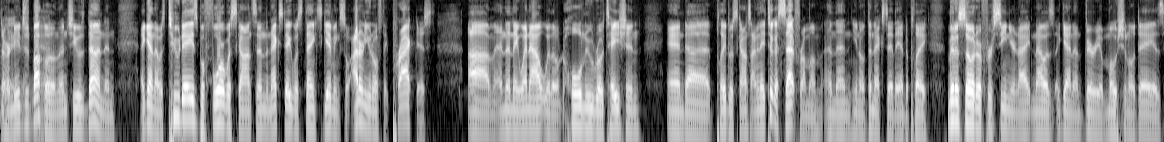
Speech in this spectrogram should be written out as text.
Her right, knee just buckled, yeah. and then she was done. And again, that was two days before Wisconsin. The next day was Thanksgiving, so I don't even know if they practiced. Um, and then they went out with a whole new rotation and uh, played Wisconsin. I mean, they took a set from them, and then you know the next day they had to play Minnesota for senior night, and that was again a very emotional day as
